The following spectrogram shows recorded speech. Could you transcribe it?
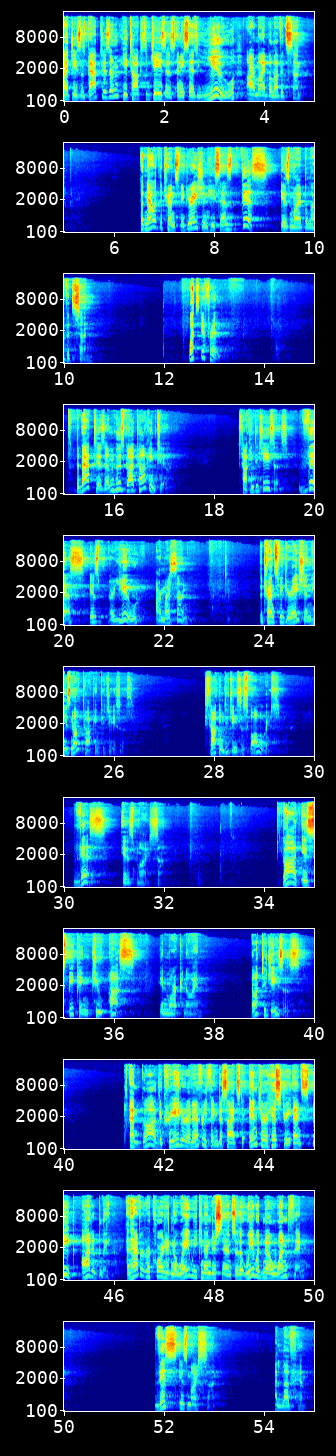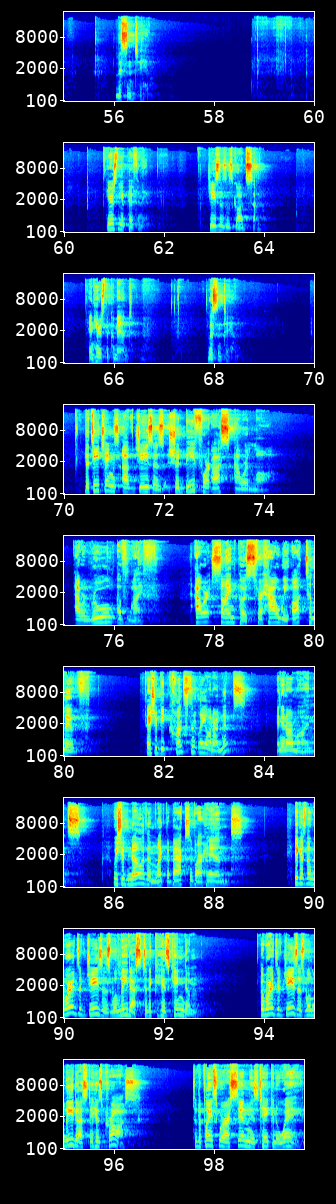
At Jesus' baptism, he talks to Jesus and he says, You are my beloved Son. But now at the Transfiguration, he says, This is my beloved Son. What's different? The baptism, who's God talking to? He's talking to Jesus. This is, or you are my son. The transfiguration, he's not talking to Jesus. He's talking to Jesus' followers. This is my son. God is speaking to us in Mark 9, not to Jesus. And God, the creator of everything, decides to enter history and speak audibly and have it recorded in a way we can understand so that we would know one thing This is my son. I love him. Listen to him. Here's the epiphany Jesus is God's son. And here's the command listen to him. The teachings of Jesus should be for us our law, our rule of life, our signposts for how we ought to live. They should be constantly on our lips and in our minds. We should know them like the backs of our hands. Because the words of Jesus will lead us to the, his kingdom. The words of Jesus will lead us to his cross, to the place where our sin is taken away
